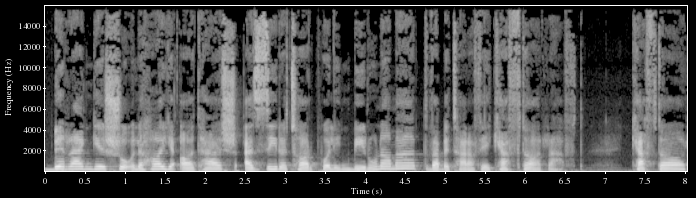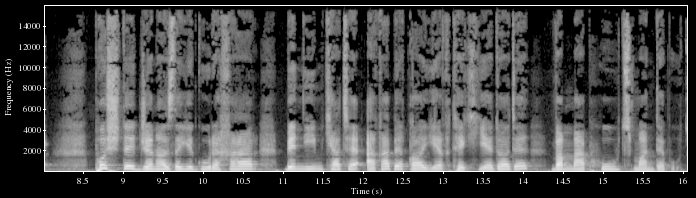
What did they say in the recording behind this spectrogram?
به رنگ شعله های آتش از زیر تارپولین بیرون آمد و به طرف کفتار رفت. کفتار پشت جنازه گورخر به نیمکت عقب قایق تکیه داده و مبهوت مانده بود.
